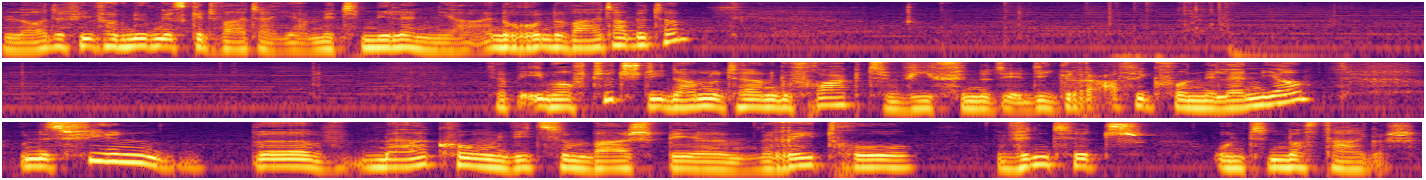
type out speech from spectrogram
Leute, viel Vergnügen, es geht weiter hier mit Millennia. Eine Runde weiter, bitte. Ich habe eben auf Twitch die Damen und Herren gefragt, wie findet ihr die Grafik von Millennia? Und es fielen Bemerkungen wie zum Beispiel Retro, Vintage und nostalgisch.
